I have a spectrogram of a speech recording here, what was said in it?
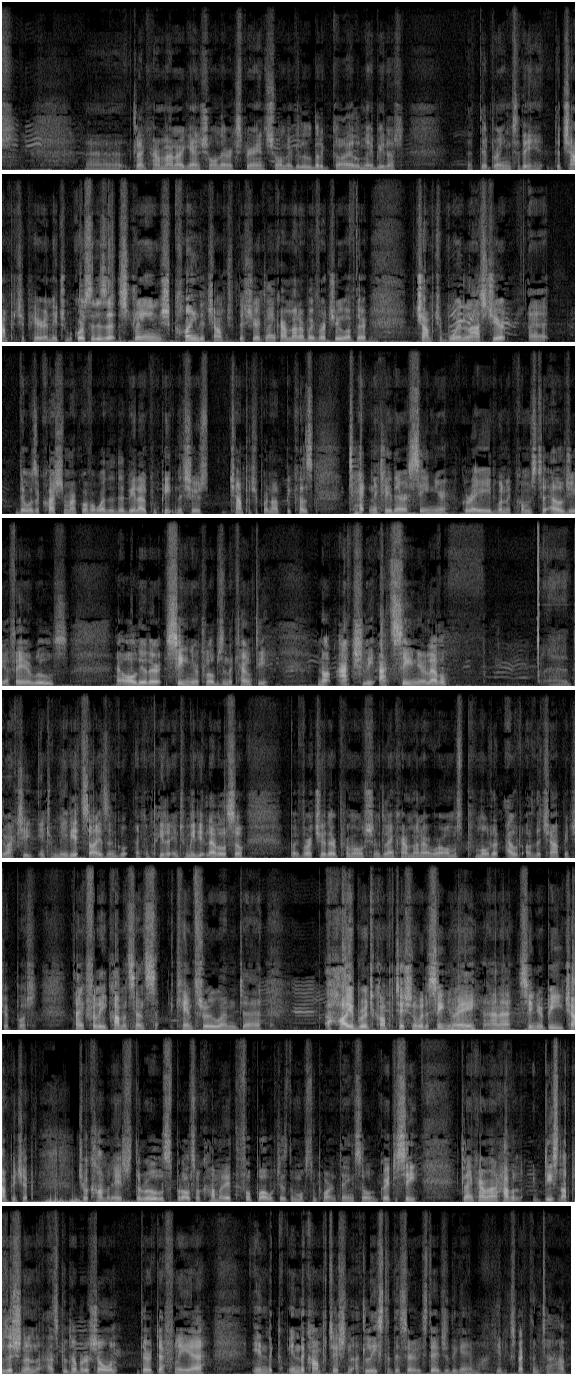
uh, Manor again showing their experience, showing their little bit of guile maybe that that they bring to the, the championship here in Leitrim. Of course, it is a strange kind of championship this year. Glencar Manor, by virtue of their championship win last year, uh, there was a question mark over whether they'd be allowed to compete in this year's championship or not because technically they're a senior grade when it comes to LGFA rules. Uh, all the other senior clubs in the county not actually at senior level. Uh, they're actually intermediate sides and, go, and compete at intermediate level. So, by virtue of their promotion, Glencar Manor were almost promoted out of the championship. But thankfully, common sense came through, and uh, a hybrid competition with a senior A and a senior B championship to accommodate the rules, but also accommodate the football, which is the most important thing. So great to see Glencar having decent opposition, and as Kiltubber have shown, they're definitely uh, in the in the competition at least at this early stage of the game. You'd expect them to have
